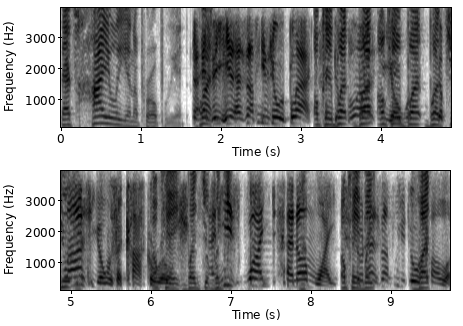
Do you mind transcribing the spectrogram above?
that's highly inappropriate. But, it has nothing to do with black. Okay, but but okay, but but De Blasio you, was a cockroach. Okay, but, but he's white and I'm white. Okay, so but, it has nothing to do with but, color.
